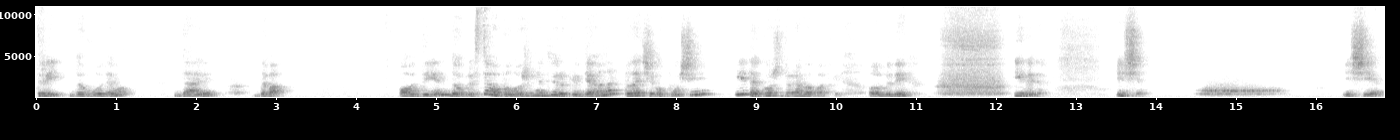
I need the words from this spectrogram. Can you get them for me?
Три. Доводимо. Далі. Два. Один. Добре. З цього положення дві руки в діагональ, плечі опущені. І також зберемо лопатки. Вдих. І видих. І ще. І ще.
